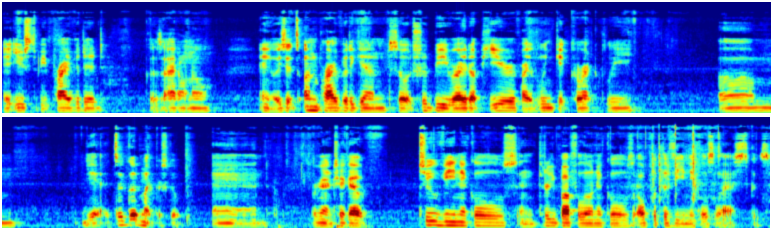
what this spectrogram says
It used to be privated because I don't know. Anyways, it's unprivate again so it should be right up here if I link it correctly. Um yeah, it's a good microscope. And we're going to check out two V nickels and three Buffalo nickels. I'll put the V nickels last because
